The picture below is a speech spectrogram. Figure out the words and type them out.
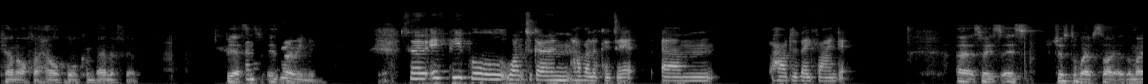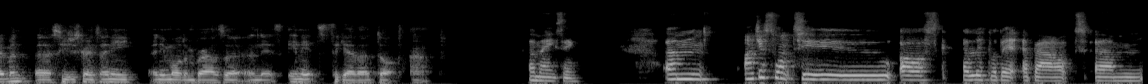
can offer help or can benefit. But yes, it's, it's very new. So, if people want to go and have a look at it, um, how do they find it? Uh, so it's, it's just a website at the moment. Uh, so you just go into any any modern browser, and it's inittogether.app. Amazing. Um, I just want to ask a little bit about um,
